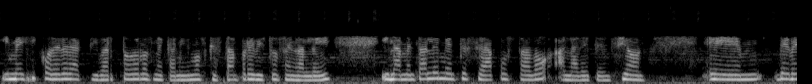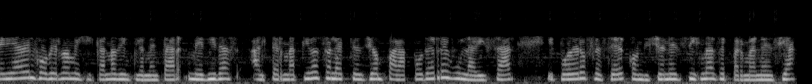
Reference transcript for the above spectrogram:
y México debe de activar todos los mecanismos que están previstos en la ley y lamentablemente se ha apostado a la detención eh, debería el gobierno mexicano de implementar medidas alternativas a la detención para poder regularizar y poder ofrecer condiciones dignas de permanencia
